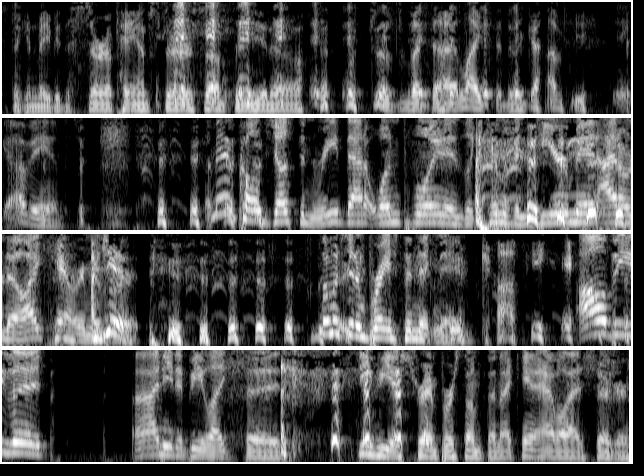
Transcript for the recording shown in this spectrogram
Thinking maybe the syrup hamster or something, you know. Just, but I liked it, agave. Agave hamster. I may have called Justin Reid that at one point as like a term of endearment. I don't know. I can't remember. I get it. Someone should embrace the nickname. Agave hamster. I'll be the. I need to be like the stevia shrimp or something. I can't have all that sugar.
